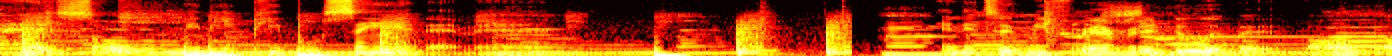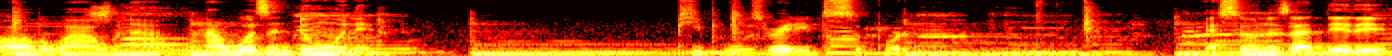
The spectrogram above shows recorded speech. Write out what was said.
I had so many people saying that, man. And it took me forever to do it, but all all the while when I when I wasn't doing it, people was ready to support me. As soon as I did it,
